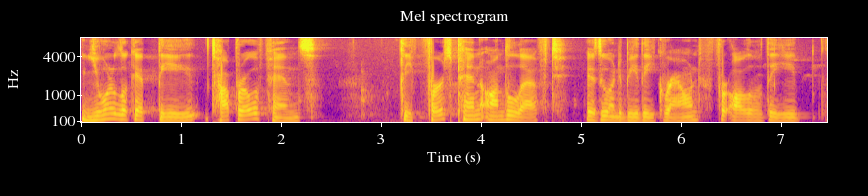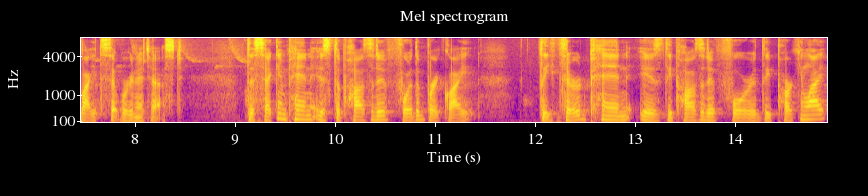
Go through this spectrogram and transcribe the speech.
You want to look at the top row of pins. The first pin on the left is going to be the ground for all of the lights that we're going to test. The second pin is the positive for the brake light. The third pin is the positive for the parking light,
